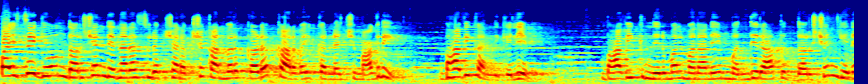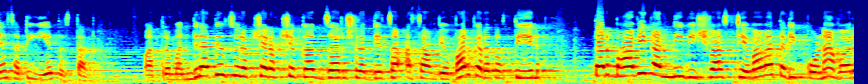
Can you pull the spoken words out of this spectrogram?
पैसे घेऊन दर्शन देणाऱ्या सुरक्षा रक्षकांवर कडक कारवाई करण्याची मागणी भाविकांनी केली आहे. भाविक निर्मल मनाने मंदिरात दर्शन घेण्यासाठी येत असतात. मात्र मंदिरातील सुरक्षा रक्षक जर श्रद्धेचा असा व्यवहार करत असतील तर भाविकांनी विश्वास ठेवावा तरी कोणावर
